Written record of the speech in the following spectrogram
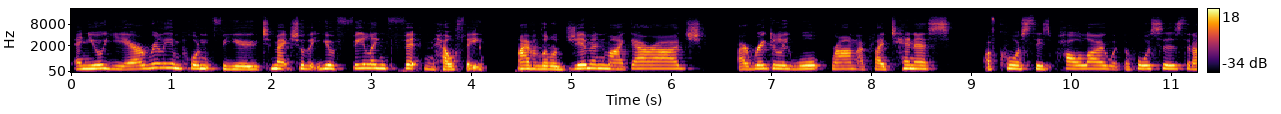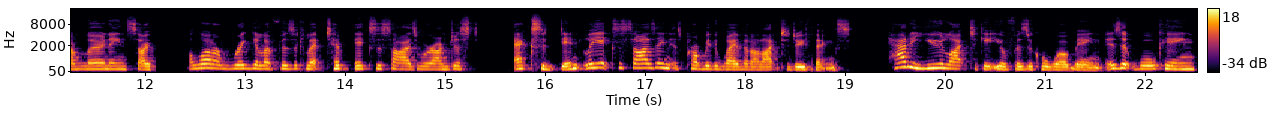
and your year are really important for you to make sure that you're feeling fit and healthy. I have a little gym in my garage. I regularly walk, run, I play tennis. Of course, there's polo with the horses that I'm learning. So, a lot of regular physical exercise where I'm just accidentally exercising is probably the way that I like to do things. How do you like to get your physical well being? Is it walking?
